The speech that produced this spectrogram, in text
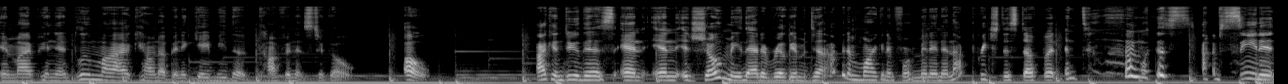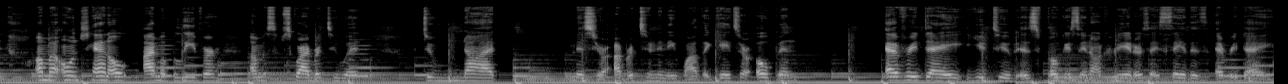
In my opinion, blew my account up and it gave me the confidence to go, oh. I can do this, and and it showed me that it really gave me. Time. I've been in marketing for a minute, and I preach this stuff, but until I've seen it on my own channel, I'm a believer. I'm a subscriber to it. Do not miss your opportunity while the gates are open. Every day, YouTube is focusing on creators. They say this every day.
